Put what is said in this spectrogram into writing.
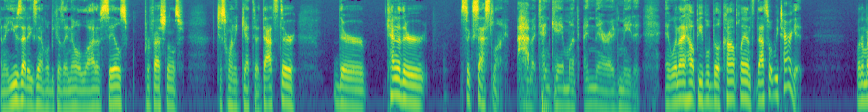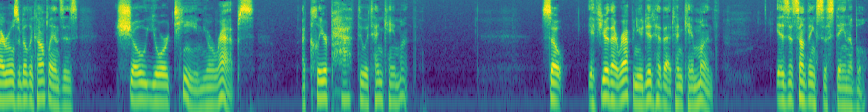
and I use that example because I know a lot of sales professionals just want to get there. That's their their kind of their success line. I'm at 10K a month. I'm there. I've made it. And when I help people build comp plans, that's what we target. One of my rules in building comp plans is show your team, your reps, a clear path to a 10K month. So if you're that rep and you did hit that 10K month, is it something sustainable?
